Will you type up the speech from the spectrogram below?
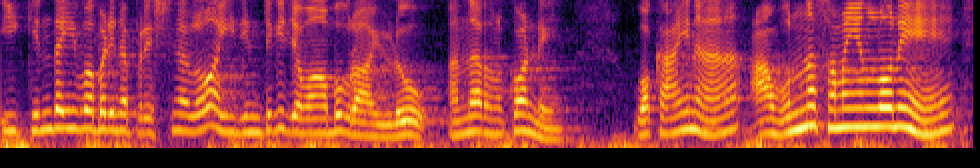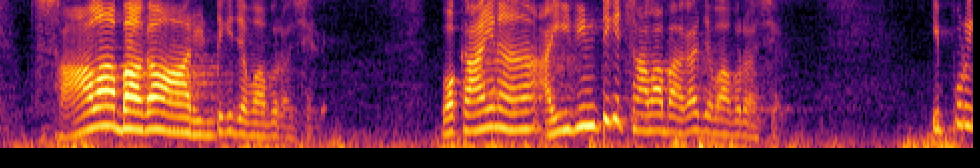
ఈ కింద ఇవ్వబడిన ప్రశ్నలో ఐదింటికి జవాబు వ్రాయుడు అన్నారు అనుకోండి. ఒక ఆయన ఆ ఉన్న సమయంలోనే చాలా బాగా ఆరింటికి జవాబు రాశాడు. ఒక ఆయన ఐదింటికి చాలా బాగా జవాబు రాశాడు. ఇప్పుడు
